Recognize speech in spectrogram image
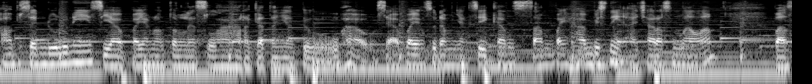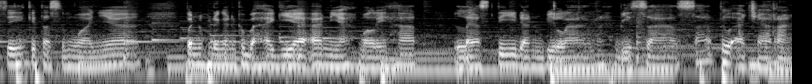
Absen dulu nih siapa yang nonton Leslar? Katanya tuh. Wow, siapa yang sudah menyaksikan sampai habis nih acara semalam? Pasti kita semuanya penuh dengan kebahagiaan ya Melihat Lesti dan Bilar bisa satu acara.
